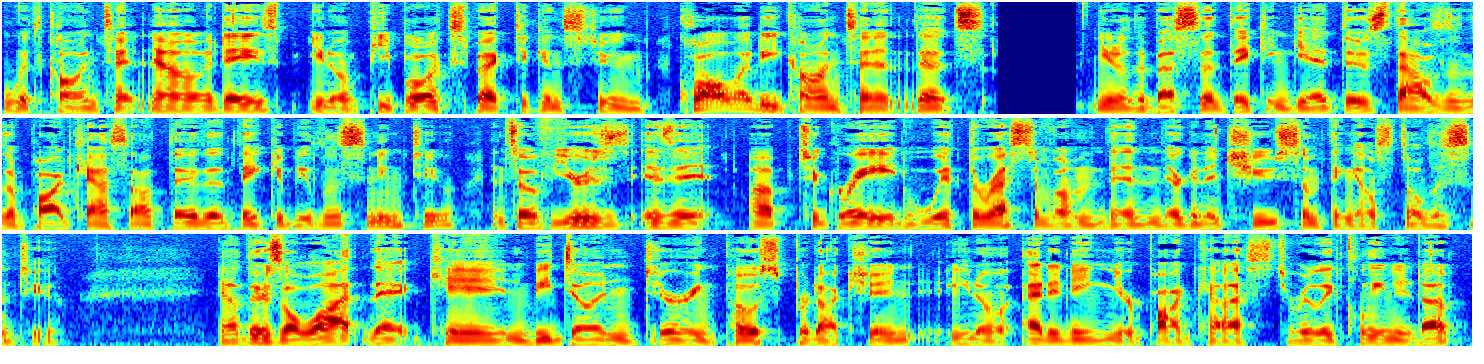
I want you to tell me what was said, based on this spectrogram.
with content nowadays. You know, people expect to consume quality content that's you know the best that they can get. There's thousands of podcasts out there that they could be listening to. And so if yours isn't up to grade with the rest of them then they're going to choose something else to listen to. Now there's a lot that can be done during post production you know editing your podcast to really clean it up.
